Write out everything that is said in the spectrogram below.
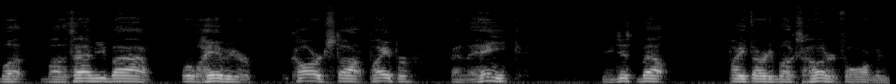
But by the time you buy a little heavier card stock paper and the ink, you just about pay 30 bucks a hundred for them and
